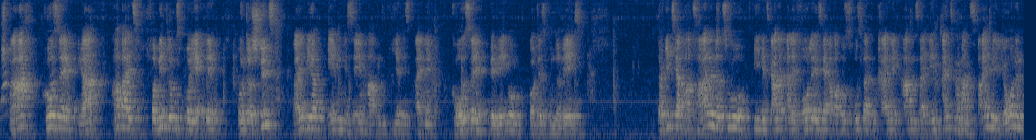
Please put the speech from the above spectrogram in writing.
Sprachkurse, ja, Arbeitsvermittlungsprojekte unterstützt, weil wir eben gesehen haben, hier ist eine große Bewegung Gottes unterwegs. Da gibt es ja ein paar Zahlen dazu, die ich jetzt gar nicht alle vorlese, aber aus Russland, Ukraine kamen seitdem 1,2 Millionen,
